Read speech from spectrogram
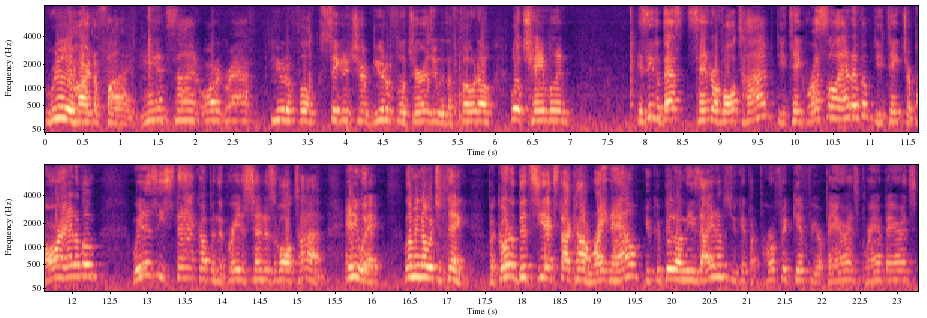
Really hard to find. Hand signed, autograph, beautiful signature, beautiful jersey with a photo. Wilt Chamberlain, is he the best center of all time? Do you take Russell ahead of him? Do you take Jabbar ahead of him? Where does he stack up in the greatest centers of all time? Anyway, let me know what you think. But go to bidcx.com right now. You can bid on these items. You get the perfect gift for your parents, grandparents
